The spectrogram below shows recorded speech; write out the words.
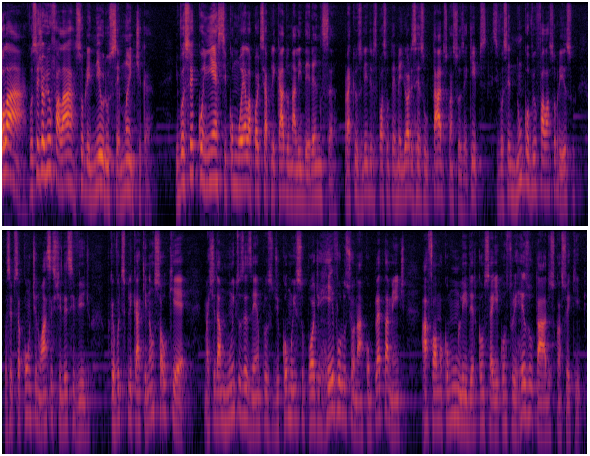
Olá, você já ouviu falar sobre neurosemântica? E você conhece como ela pode ser aplicada na liderança para que os líderes possam ter melhores resultados com as suas equipes? Se você nunca ouviu falar sobre isso, você precisa continuar assistindo esse vídeo, porque eu vou te explicar aqui não só o que é, mas te dar muitos exemplos de como isso pode revolucionar completamente a forma como um líder consegue construir resultados com a sua equipe.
